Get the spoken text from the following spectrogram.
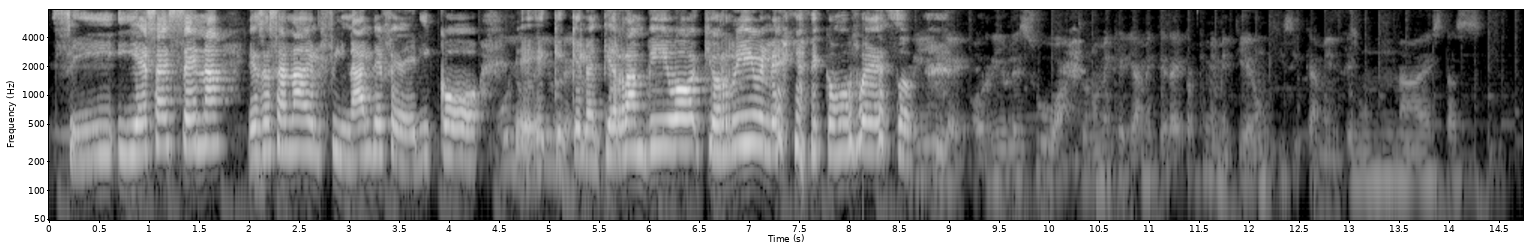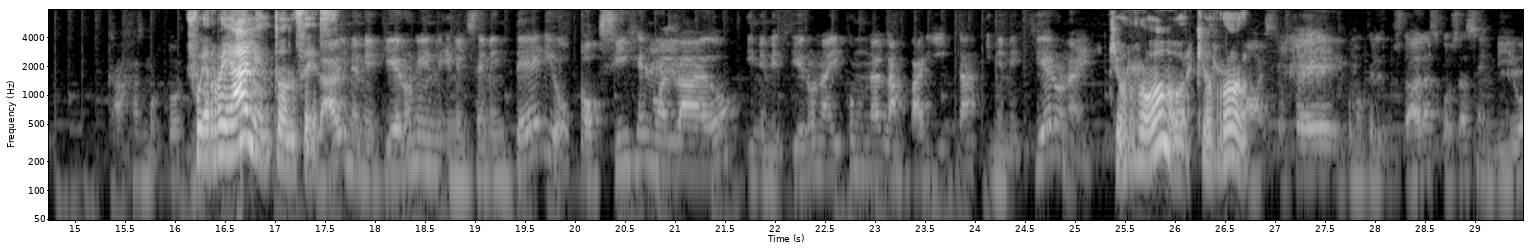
Sí, y esa escena, esa escena del final de Federico, uy, eh, que, que lo entierran vivo, qué horrible, ¿cómo fue eso? Horrible, horrible suba. Yo no me quería meter ahí porque me metieron físicamente en una de estas cajas. Fue real entonces. Claro, y me metieron en, en el cementerio, oxígeno al lado, y me metieron ahí con una lamparita y me metieron ahí. Qué horror, qué horror. No, esto fue como que les gustaban las cosas en vivo.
